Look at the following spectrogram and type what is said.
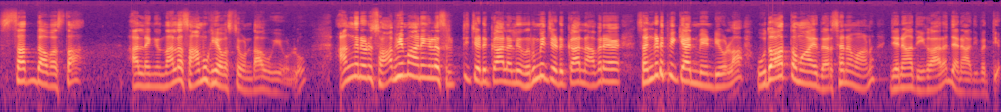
സദ്വസ്ഥ അല്ലെങ്കിൽ നല്ല സാമൂഹ്യ അവസ്ഥ ഉണ്ടാവുകയുള്ളൂ. അങ്ങനെ ഒരു സ്വാഭിമാനികളെ സൃഷ്ടിച്ചെടുക്കാൻ അല്ലെങ്കിൽ നിർമ്മിച്ചെടുക്കാൻ അവരെ സംഘടിപ്പിക്കാൻ വേണ്ടിയുള്ള ഉദാത്തമായ ദർശനമാണ് ജനാധികാര ജനാധിപത്യം.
